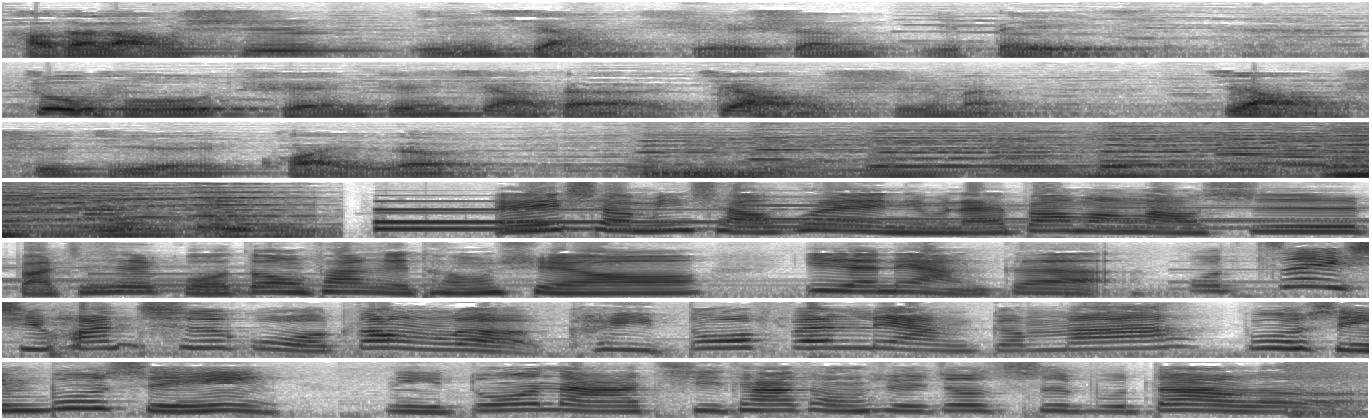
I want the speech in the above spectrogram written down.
好的老师影响学生一辈子。祝福全天下的教师们，教师节快乐！哎，小明、小慧，你们来帮忙老师把这些果冻发给同学哦，一人两个。我最喜欢吃果冻了，可以多分两个吗？不行不行，你多拿，其他同学就吃不到了。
